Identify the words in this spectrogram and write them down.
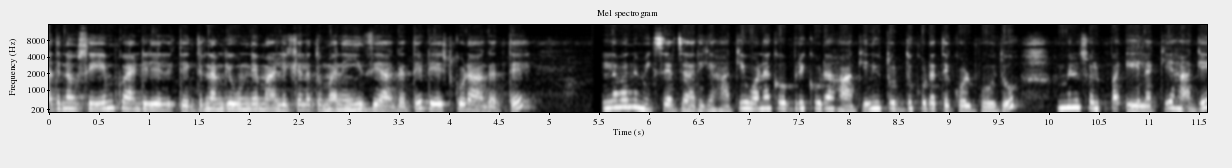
ಅದು ನಾವು ಸೇಮ್ ಕ್ವಾಂಟಿಟಿಯಲ್ಲಿ ತೆಗೆದ್ರೆ ನಮಗೆ ಉಂಡೆ ಮಾಡಲಿಕ್ಕೆಲ್ಲ ತುಂಬಾ ಈಸಿ ಆಗುತ್ತೆ ಟೇಸ್ಟ್ ಕೂಡ ಆಗುತ್ತೆ. ಎಲ್ಲವನ್ನು ಮಿಕ್ಸರ್ ಜಾರಿಗೆ ಹಾಕಿ, ಒಣ ಕೊಬ್ಬರಿ ಕೂಡ ಹಾಕಿ, ನೀವು ತುರಿದು ಕೂಡ ತೆಗೊಳ್ಬೋದು ಆಮೇಲೆ ಸ್ವಲ್ಪ ಏಲಕ್ಕಿ ಹಾಗೆ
